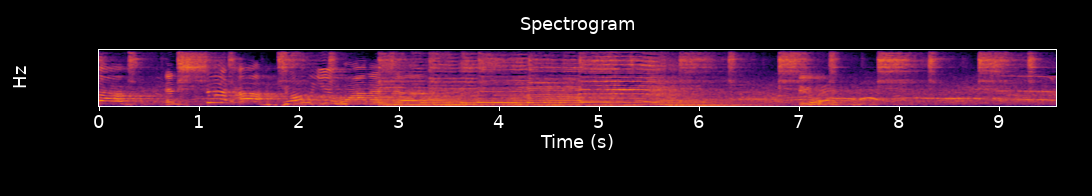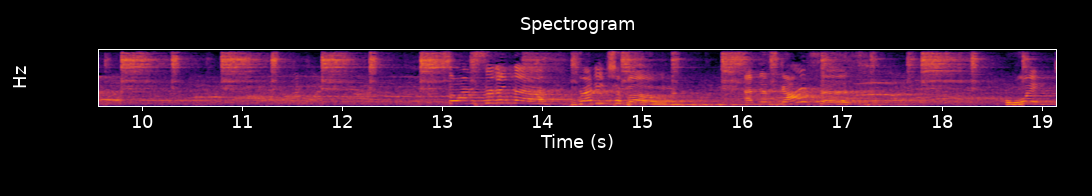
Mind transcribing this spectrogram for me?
off and shut up. Don't you want to just ready to bone, and this guy says, Wait,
